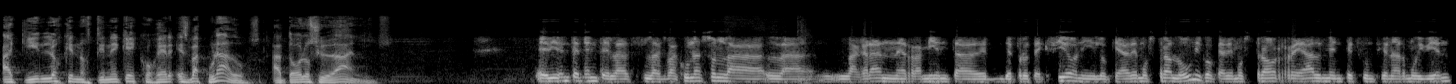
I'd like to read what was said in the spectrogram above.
aquí los que nos tiene que escoger es vacunados a todos los ciudadanos. Evidentemente, las, las vacunas son la, la, gran herramienta de, protección y lo que ha demostrado, lo único que ha demostrado realmente funcionar muy bien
